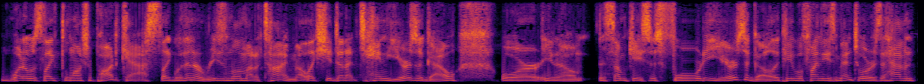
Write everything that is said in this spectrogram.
what it was like to launch a podcast, like within a reasonable amount of time, not like she had done it 10 years ago or, you know, in some cases 40 years ago. Like people find these mentors that haven't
